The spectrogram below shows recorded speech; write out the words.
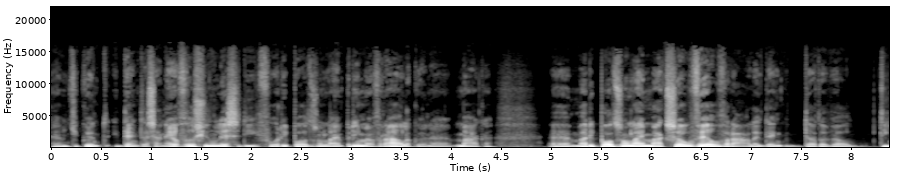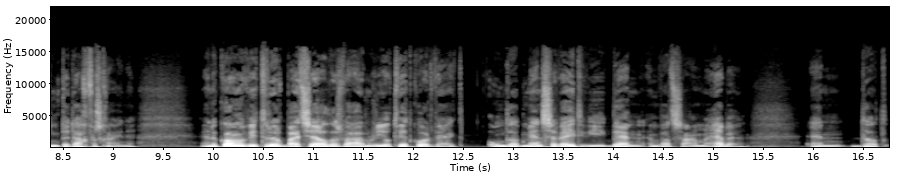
Want je kunt, ik denk er zijn heel veel journalisten die voor Reporters Online prima verhalen kunnen maken. Eh, maar Reporters Online maakt zoveel verhalen. Ik denk dat er wel tien per dag verschijnen. En dan komen we weer terug bij hetzelfde als waarom Real Twitcourt werkt. Omdat mensen weten wie ik ben en wat ze aan me hebben. En dat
